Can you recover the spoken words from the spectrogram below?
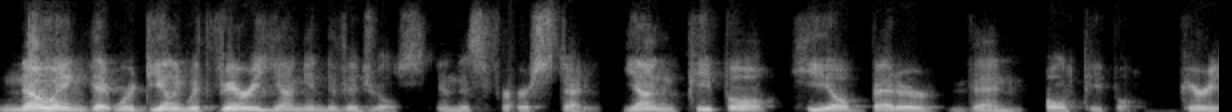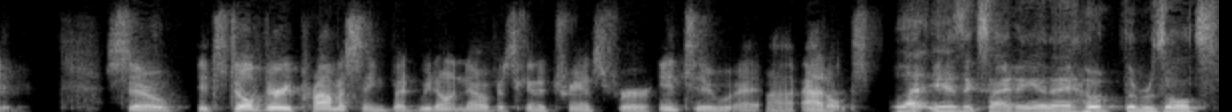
Knowing that we're dealing with very young individuals in this first study. Young people heal better than old people, period. So it's still very promising, but we don't know if it's going to transfer into uh, adults. Well, that is exciting. And I hope the results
